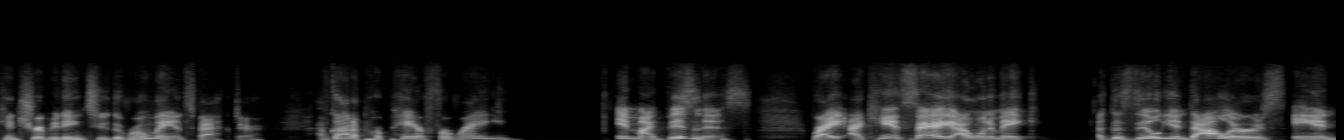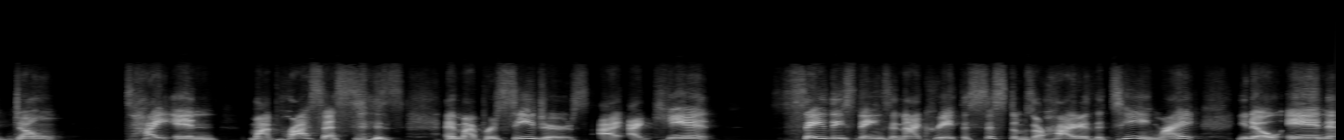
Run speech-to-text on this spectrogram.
contributing to the romance factor. I've got to prepare for rain in my business, right? I can't say I want to make a gazillion dollars and don't tighten my processes and my procedures. I, I can't say these things and not create the systems or hire the team, right? You know, in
